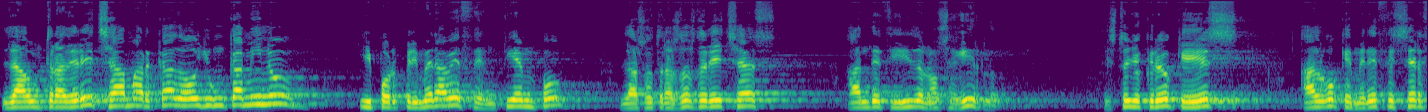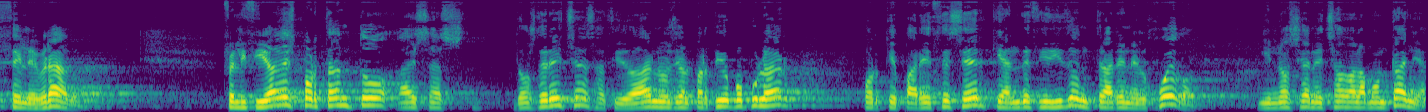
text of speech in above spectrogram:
la ultraderecha ha marcado hoy un camino y, por primera vez en tiempo, las otras dos derechas han decidido no seguirlo. Esto yo creo que es algo que merece ser celebrado. Felicidades, por tanto, a esas dos derechas, a Ciudadanos y al Partido Popular, porque parece ser que han decidido entrar en el juego y no se han echado a la montaña,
